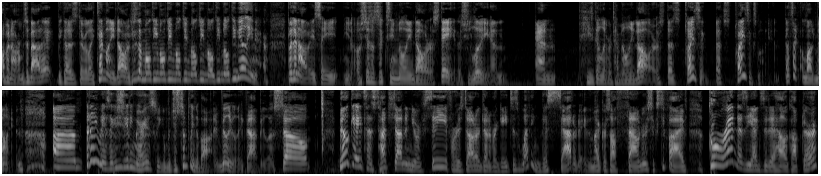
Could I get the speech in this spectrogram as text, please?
up in arms about it because they were like $10 million. He's a multi, multi, multi, multi, multi, multi billionaire. But then obviously, you know, it's just a $16 million estate that she's living in. And he's gonna live for $10 million. That's 26, that's 26 million. That's like a lot of million. Um, but anyways, like she's getting married this weekend, which is simply divine. Really, really fabulous. So, Bill Gates has touched down in New York City for his daughter Jennifer Gates' wedding this Saturday. The Microsoft founder, 65, grinned as he exited a helicopter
